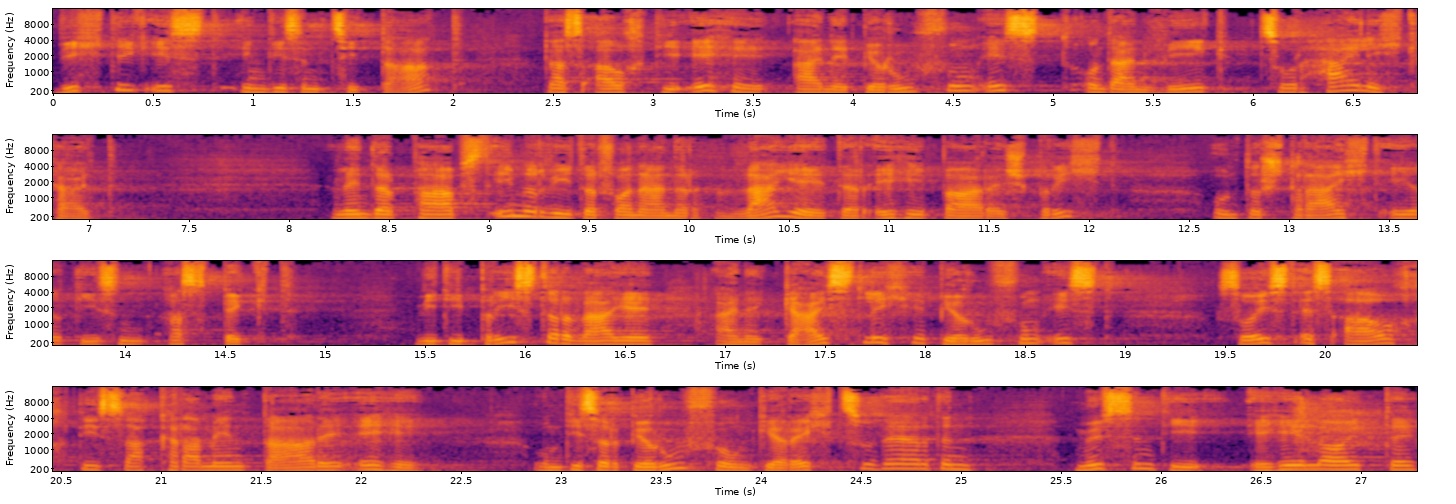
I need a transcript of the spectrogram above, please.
Wichtig ist in diesem Zitat, dass auch die Ehe eine Berufung ist und ein Weg zur Heiligkeit. Wenn der Papst immer wieder von einer Weihe der Ehepaare spricht, unterstreicht er diesen Aspekt. Wie die Priesterweihe eine geistliche Berufung ist, so ist es auch die sakramentale Ehe. Um dieser Berufung gerecht zu werden, müssen die Eheleute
